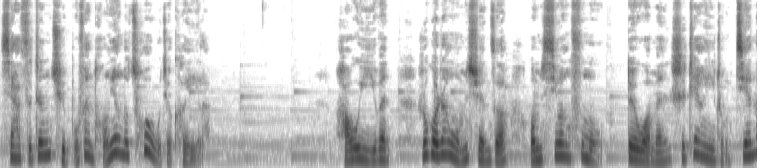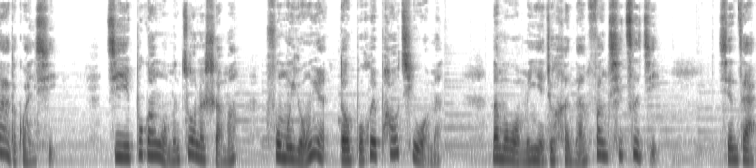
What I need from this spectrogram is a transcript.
下次争取不犯同样的错误就可以了。毫无疑问，如果让我们选择，我们希望父母对我们是这样一种接纳的关系，即不管我们做了什么，父母永远都不会抛弃我们，那么我们也就很难放弃自己。现在，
